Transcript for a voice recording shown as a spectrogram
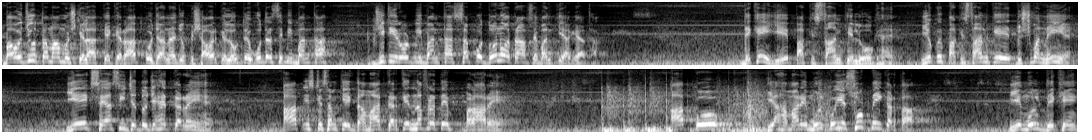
बावजूद तमाम मुश्किल के कि रात को जाना जो पिशावर के लोग थे, उधर से भी बंद था, जीटी रोड भी बंद था, सबको दोनों अतराफ से बंद किया गया था। देखें, ये पाकिस्तान के लोग हैं। ये कोई पाकिस्तान के दुश्मन नहीं है। ये एक सियासी जद्दोजहद कर रहे हैं। आप इस किस्म के इकदाम करके नफरतें बढ़ा रहे हैं। आपको या हमारे मुल्क को ये सूट नहीं करता। ये मुल्क देखें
